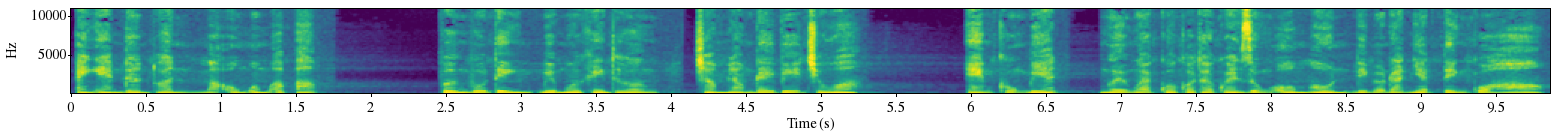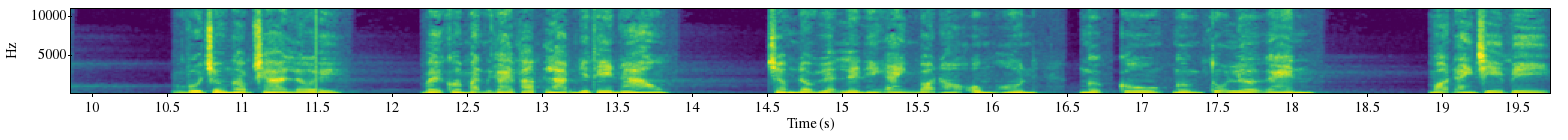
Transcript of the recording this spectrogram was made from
Anh em đơn thuần mà ôm ôm ấp ấp. Phương Vũ Tính bị môi khinh thường Trong lòng đầy vị chua. Em cũng biết người ngoại quốc có thói quen dùng ôm hôn Để biểu đạt nhiệt tình của họ. Vũ Trung Ngọc trả lời, Vậy còn bạn gái Pháp làm như thế nào? Trong đầu hiện lên hình ảnh bọn họ ôm hôn, Ngực cô ngừng tụ lửa ghen. Bọn anh chỉ vì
